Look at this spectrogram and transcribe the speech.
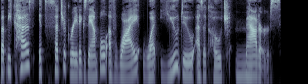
but because it's such a great example of why what you do as a coach matters.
